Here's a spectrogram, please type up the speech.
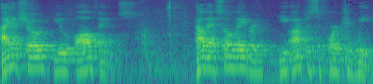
I have showed you all things, how that so laboring ye ought to support the weak.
